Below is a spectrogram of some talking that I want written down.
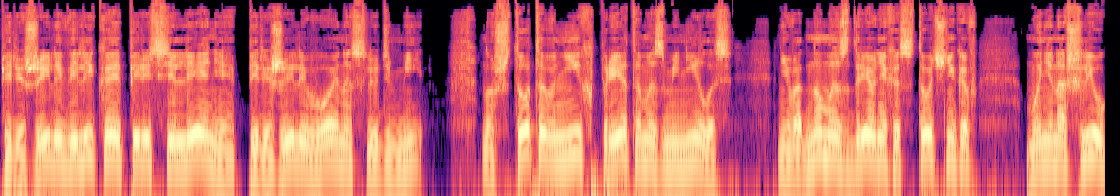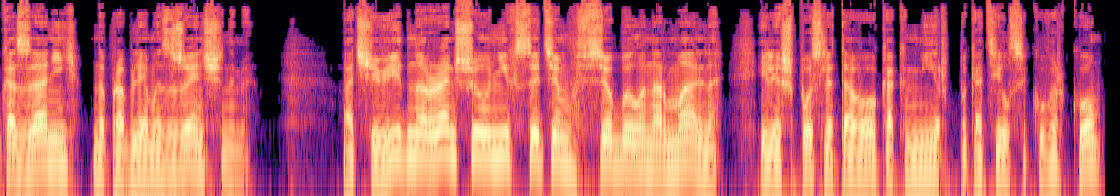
пережили великое переселение, пережили войны с людьми. Но что-то в них при этом изменилось. Ни в одном из древних источников мы не нашли указаний на проблемы с женщинами. Очевидно, раньше у них с этим все было нормально, и лишь после того, как мир покатился кувырком,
